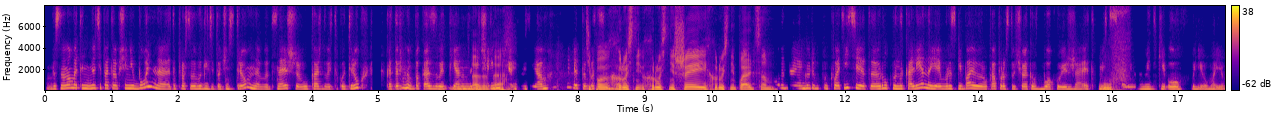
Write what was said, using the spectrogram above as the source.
в основном это, ну, типа, это вообще не больно, это просто выглядит очень стрёмно. Вот знаешь, у каждого есть такой трюк, который он показывает пьяным на Да-да-да. вечеринке друзьям. Это Типа хрустни, хрустни шеей, хрустни пальцем. Да, я говорю, хватите это руку на колено, я его разгибаю, и рука просто у человека в бок уезжает вместе с Уф. коленом. И такие, ох, ё-моё.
